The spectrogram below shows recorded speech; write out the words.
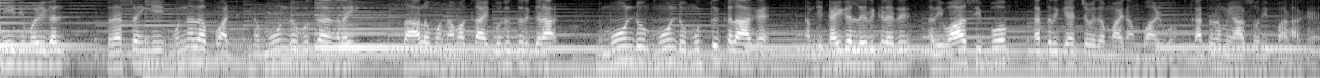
நீதிமொழிகள் பிரசங்கி உன்னத பாட்டு. இந்த மூன்று புத்தகங்களை சாலமும் நமக்காய் கொடுத்திருக்கிறார். மூன்றும் மூன்று முத்துக்களாக நம்முடைய கைகளில் இருக்கிறது. அதை வாசிப்போம். கத்தருக்கு ஏற்ற விதமாய் நாம் வாழ்வோம். கத்தர் நம்மை ஆஸ்வதிப்பாராக.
